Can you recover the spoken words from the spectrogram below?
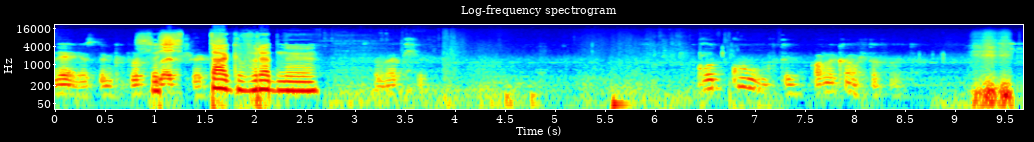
Nie, jestem po prostu Jesteś lepszy. tak wredny. Lepszy. O kurde, ale karta fajna.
